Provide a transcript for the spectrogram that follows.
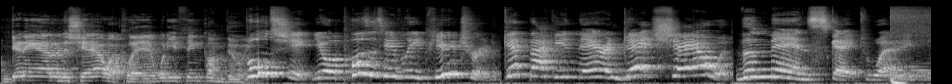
I'm getting out of the shower, Claire. What do you think I'm doing? Bullshit! You're positively putrid. Get back in there and get showered. The Manscaped way.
